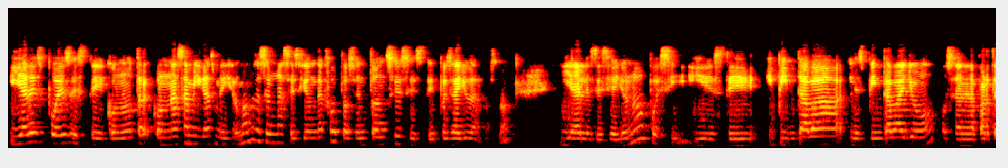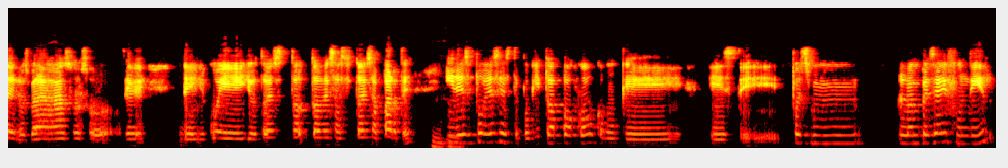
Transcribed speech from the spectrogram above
Y ya después, este, con otra, con unas amigas me dijeron, vamos a hacer una sesión de fotos, entonces, este, pues ayúdanos, ¿no? Y ya les decía yo, no, pues sí, y este, y pintaba, les pintaba yo, o sea, en la parte de los brazos o de, del cuello, todo esto, toda esa, toda esa parte, y después, este, poquito a poco, como que, este, pues, mm, lo empecé a difundir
